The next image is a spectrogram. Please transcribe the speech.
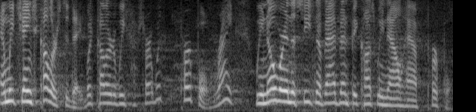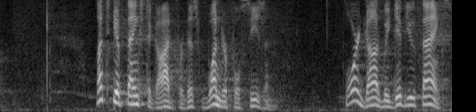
And we changed colors today. What color do we start with? Purple, right. We know we're in the season of Advent because we now have purple. Let's give thanks to God for this wonderful season. Lord God, we give you thanks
